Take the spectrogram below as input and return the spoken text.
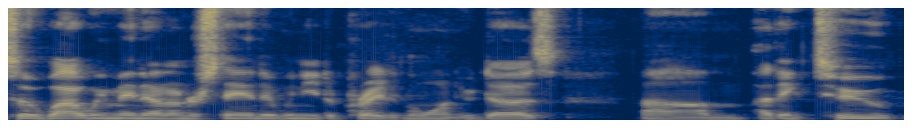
so while we may not understand it, we need to pray to the one who does. Um, I think two,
